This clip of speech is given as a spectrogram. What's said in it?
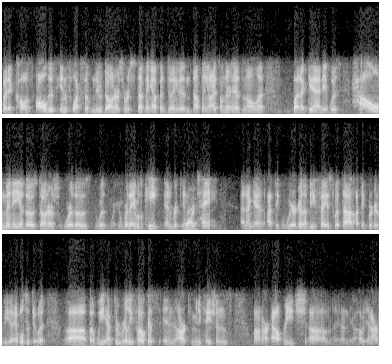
but it caused all this influx of new donors who are stepping up and doing it and dumping ice on their heads and all that. But again, it was how many of those donors were those were, were they able to keep and, re- and right. retain and again, I think we're going to be faced with that. I think we're going to be able to do it. Uh, but we have to really focus in our communications, on our outreach, uh, and, uh, and our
